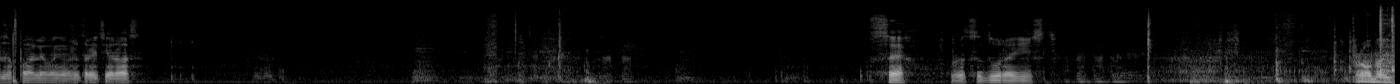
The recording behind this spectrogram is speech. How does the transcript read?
запалювання вже третій раз. Все, процедура є. Пробуємо.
